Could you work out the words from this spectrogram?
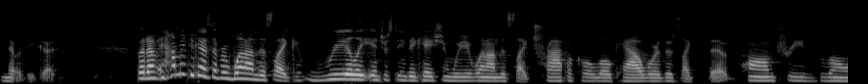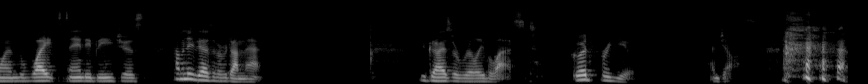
and that would be good. But um, how many of you guys ever went on this like really interesting vacation where you went on this like tropical locale where there's like the palm trees blowing, the white sandy beaches? How many of you guys have ever done that? You guys are really blessed. Good for you. I'm jealous.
